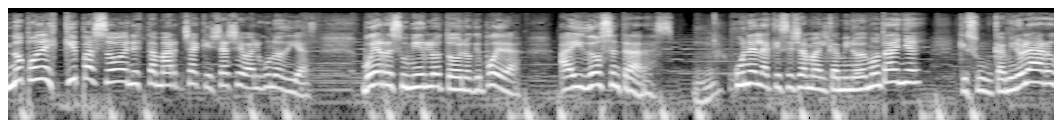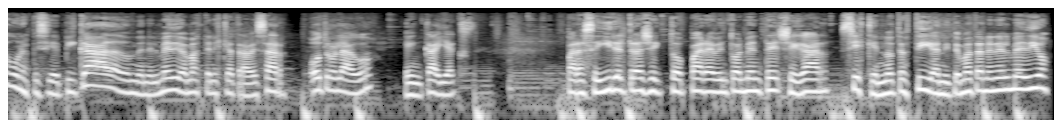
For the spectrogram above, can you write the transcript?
No podés. ¿Qué pasó en esta marcha que ya lleva algunos días? Voy a resumirlo todo lo que pueda. Hay dos entradas. Una la que se llama el camino de montaña, que es un camino largo, una especie de picada, donde en el medio además tenés que atravesar otro lago en kayaks para seguir el trayecto, para eventualmente llegar, si es que no te hostigan y te matan en el medio,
